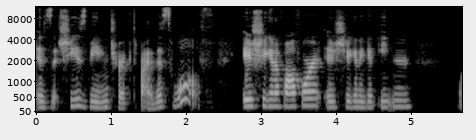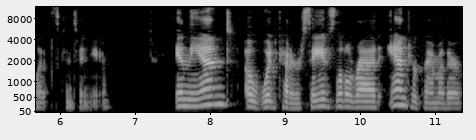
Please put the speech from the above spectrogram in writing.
is that she's being tricked by this wolf. Is she going to fall for it? Is she going to get eaten? Let's continue. In the end, a woodcutter saves Little Red and her grandmother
